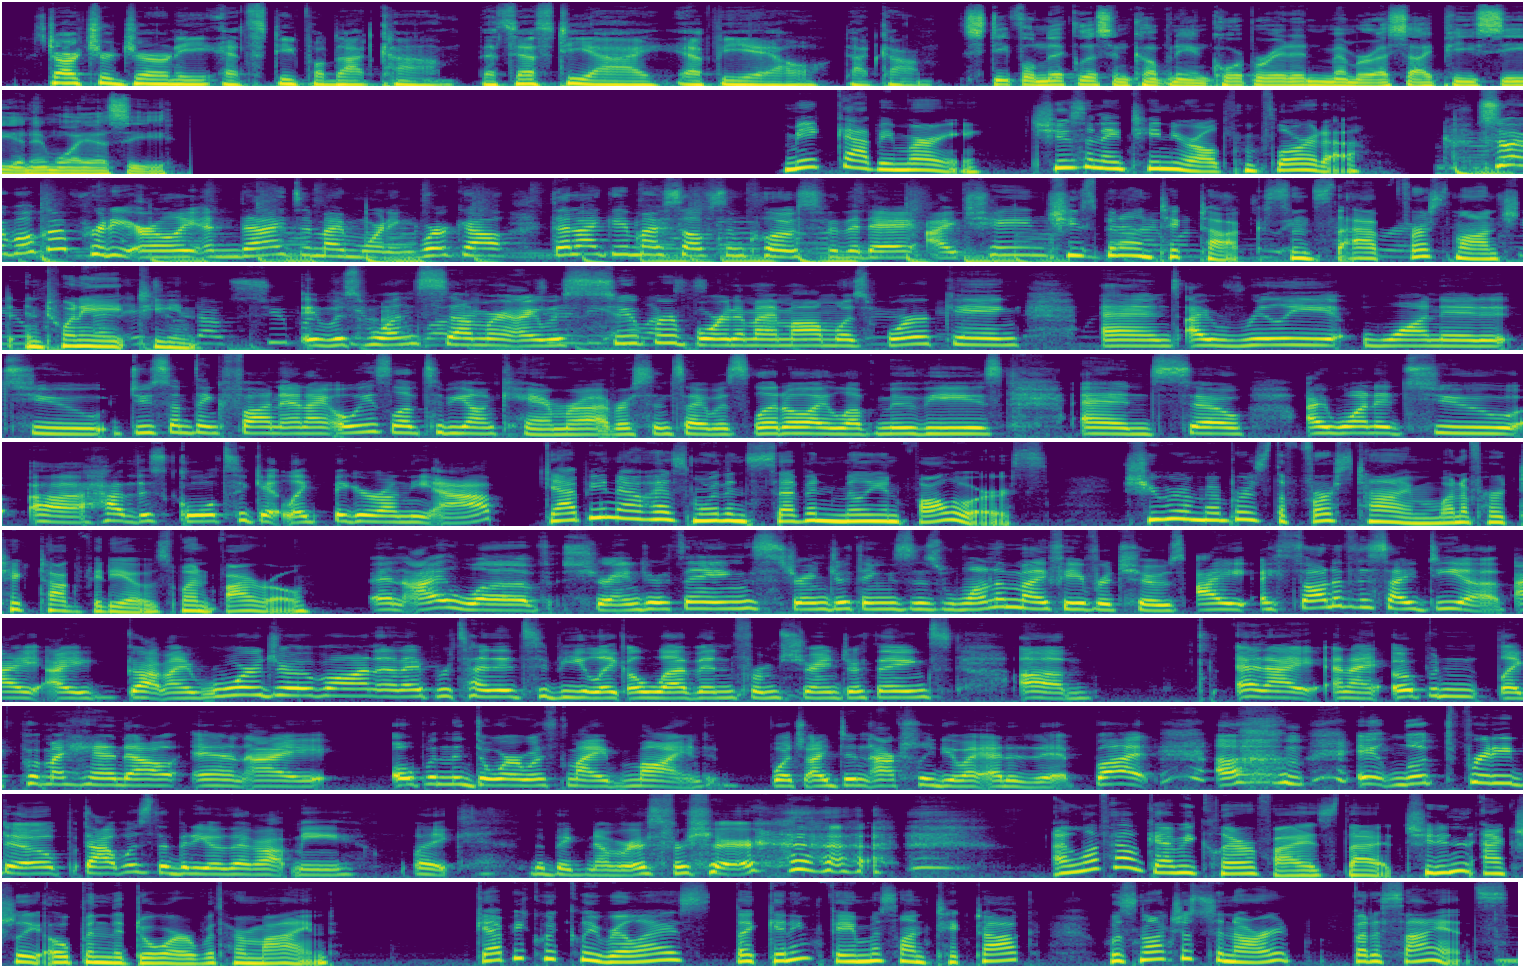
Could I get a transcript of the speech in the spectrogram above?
Start your journey at stifel.com. That's S T I F E L.com. Stifel Nicolaus and Company Incorporated, member SIPC and NYSE. Meet Gabby Murray. She's an 18 year old from Florida. So I woke up pretty early and then I did my morning workout. Then I gave myself some clothes for the day. I changed. She's been on TikTok since the app first launched in 2018. It was one summer. I was super bored and my mom was working and I really wanted to do something fun and I always loved to be on camera ever since I was little. I love movies and so I wanted to uh, have this goal to get like bigger on the app. Gabby now has more than 7 million followers. She remembers the first time one of her TikTok videos went viral. And I love Stranger Things. Stranger Things is one of my favorite shows. I, I thought of this idea. I, I got my wardrobe on and I pretended to be like 11 from Stranger Things. Um, and I and I opened like put my hand out and I opened the door with my mind, which I didn't actually do. I edited it, but um, it looked pretty dope. That was the video that got me like the big numbers for sure. I love how Gabby clarifies that she didn't actually open the door with her mind. Gabby quickly realized that getting famous on TikTok was not just an art, but a science.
